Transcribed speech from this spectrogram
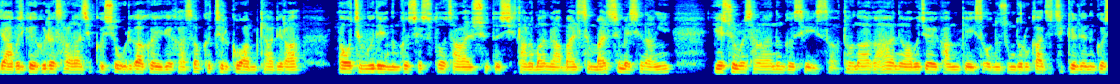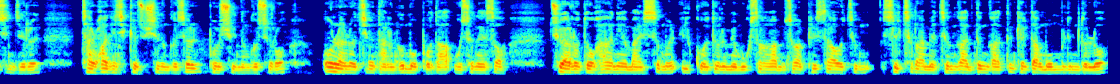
내 아버지께 그를 사랑하실 것이 우리가 그에게 가서 그치를 그와 함께 하리라 라고 증거되어 있는 것에서도 잘 알 수 있듯이 다름 아니라 말씀 말씀의 신앙이 예수님을 사랑하는 것에 있어 더 나아가 하나님 아버지와의 관계에 있어 어느 정도로까지 지켜되는 것인지를 잘 확인시켜 주시는 것을 볼 수 있는 것으로 오늘날로 치면 다른 것 무엇보다 우선해서 주야로도 하나님의 말씀을 읽고 들으며 묵상하면서 필사하고 증, 실천하며 증가한 등 같은 결단 몸부림들로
